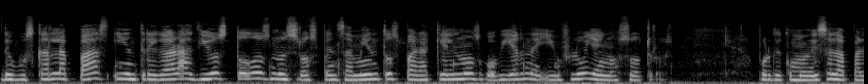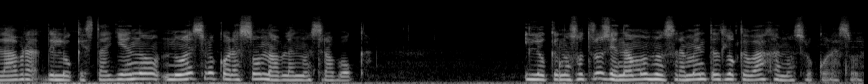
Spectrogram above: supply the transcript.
de buscar la paz y entregar a Dios todos nuestros pensamientos para que Él nos gobierne y influya en nosotros porque como dice la palabra, de lo que está lleno nuestro corazón habla nuestra boca. Y lo que nosotros llenamos nuestra mente es lo que baja nuestro corazón.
